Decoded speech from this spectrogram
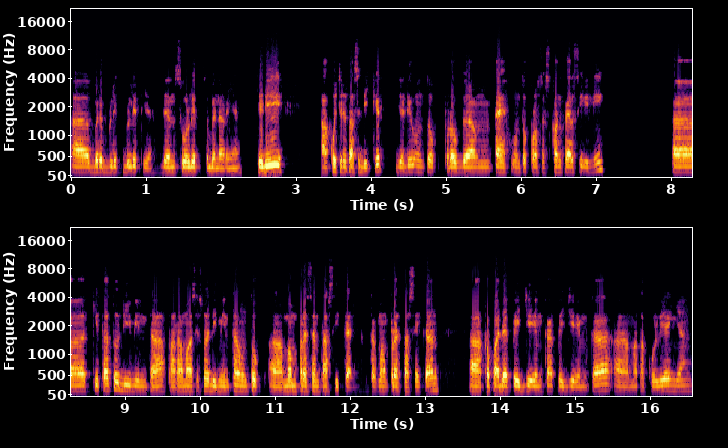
uh, berbelit-belit ya dan sulit sebenarnya. Jadi aku cerita sedikit. Jadi untuk program eh untuk proses konversi ini uh, kita tuh diminta para mahasiswa diminta untuk uh, mempresentasikan untuk mempresentasikan uh, kepada PJMK PJMK uh, mata kuliah yang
